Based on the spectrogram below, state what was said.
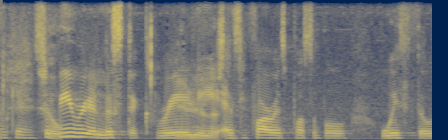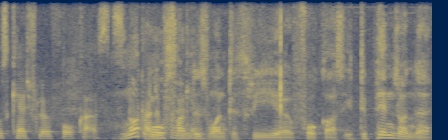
Okay, so, So- be realistic, really, realistic. as far as possible with those cash flow forecasts. Not all 100%. funders want a three-year forecast. It depends on the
